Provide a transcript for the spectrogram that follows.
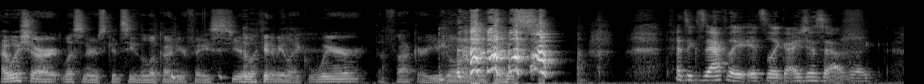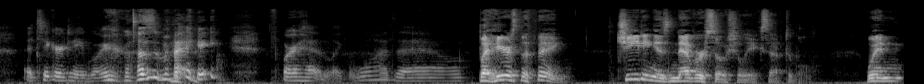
I wish our listeners could see the look on your face. You're looking at me like, where the fuck are you going with this? That's exactly. It's like I just have like a ticker tape going across my forehead. Like what the hell? But here's the thing cheating is never socially acceptable. When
